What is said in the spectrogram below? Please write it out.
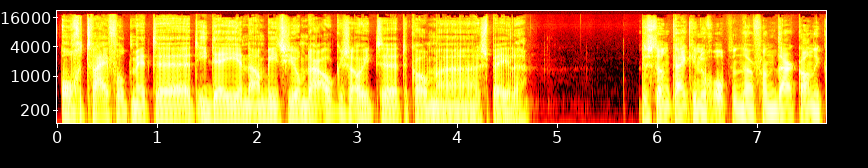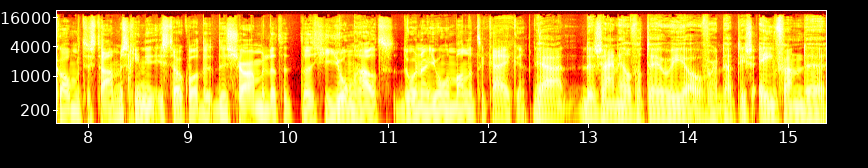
ongetwijfeld met uh, het idee en de ambitie... om daar ook eens ooit te komen spelen. Dus dan kijk je nog op naar van daar kan ik komen te staan. Misschien is het ook wel de, charme dat, het, dat je jong houdt door naar jonge mannen te kijken. Ja, er zijn heel veel theorieën over. Dat is een van de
